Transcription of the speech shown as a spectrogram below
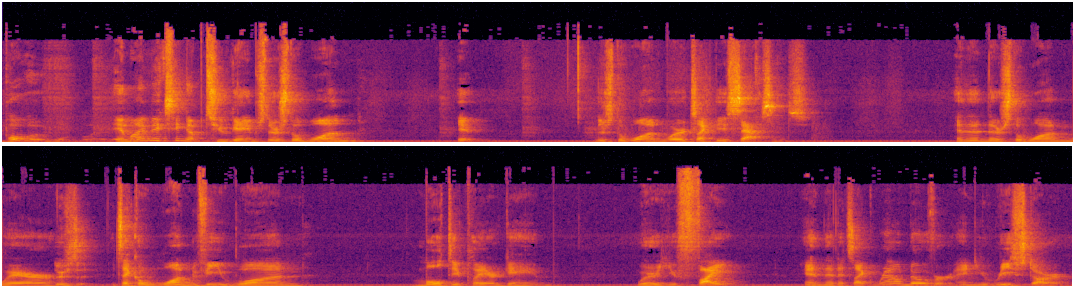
what, what? Am I mixing up two games? There's the one, it. There's the one where it's like the assassins, and then there's the one where There's a, It's like a one v one multiplayer game where you fight and then it's like round over and you restart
